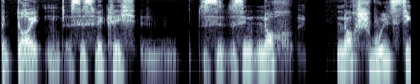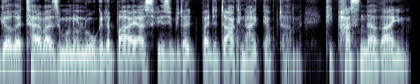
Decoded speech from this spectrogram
bedeutend. Es ist wirklich, es sind noch, noch schwulstigere teilweise Monologe dabei, als wir sie bei The Dark Knight gehabt haben. Die passen da rein.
